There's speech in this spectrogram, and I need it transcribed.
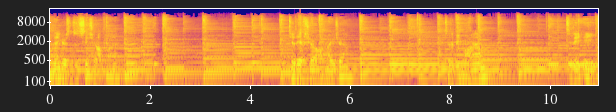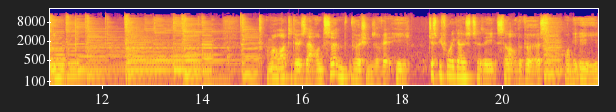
And then he goes into C sharp minor. To the F sharp major, to the B minor, to the E, and what I like to do is that on certain versions of it, he just before he goes to the start of the verse on the E,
